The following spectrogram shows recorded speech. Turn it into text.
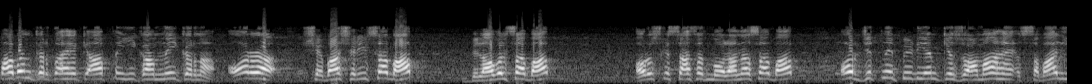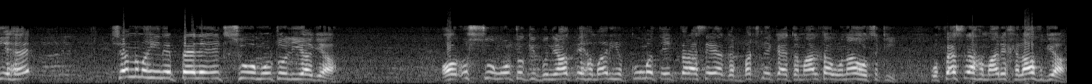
पाबंद करता है कि आपने ये काम नहीं करना? और, शहबाज शरीफ साहब आप, बिलावल साहब आप, और उसके साथ साथ मौलाना साहब आप और जितने पीडीएम के जुमा हैं, सवाल यह है, चंद महीने पहले एक सो मोटो लिया गया। और उस सो मोटो की बुनियाद पर हमारी हुकूमत एक तरह से अगर बचने का एहतमाल था, वो ना हो सकी। वो फैसला हमारे खिलाफ गया।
